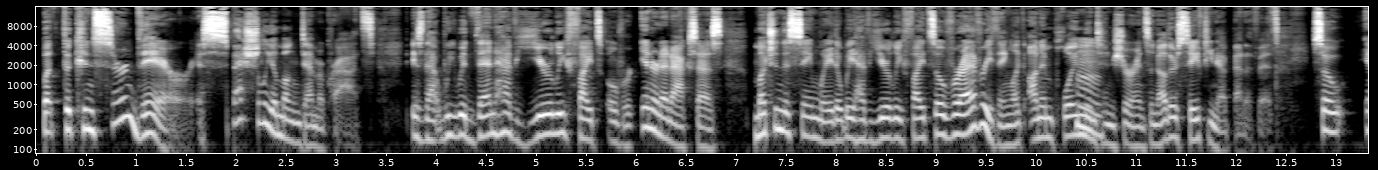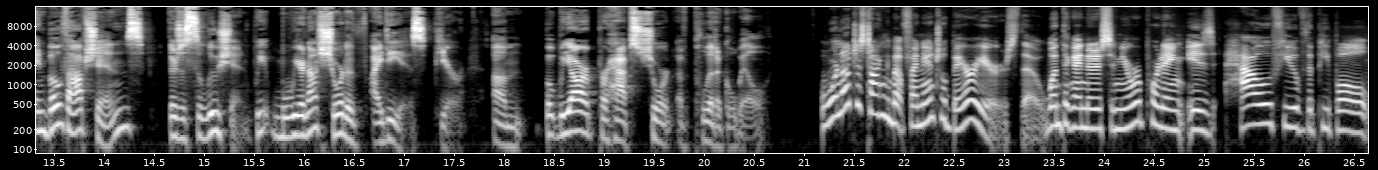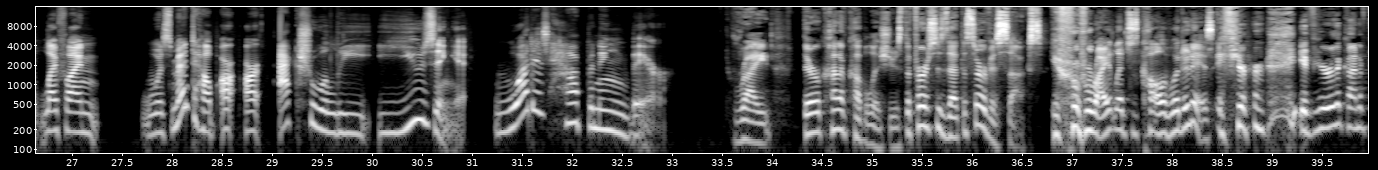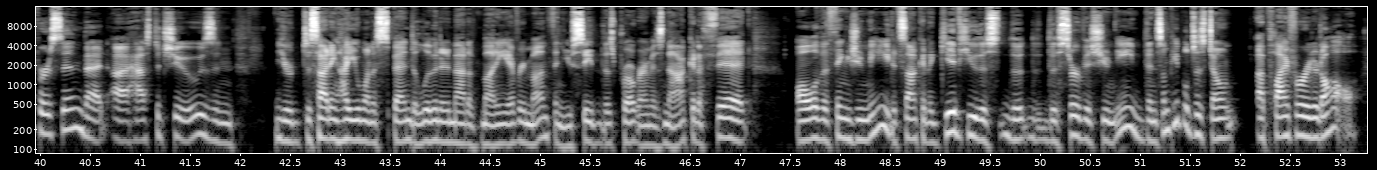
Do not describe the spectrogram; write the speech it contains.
But the concern there, especially among Democrats, is that we would then have yearly fights over internet access, much in the same way that we have yearly fights over everything like unemployment hmm. insurance and other safety net benefits. So, in both options, there's a solution. We, we are not short of ideas here, um, but we are perhaps short of political will. We're not just talking about financial barriers, though. One thing I noticed in your reporting is how few of the people Lifeline was meant to help are, are actually using it. What is happening there? Right. There are kind of couple issues. The first is that the service sucks. You're right? Let's just call it what it is. If you're if you're the kind of person that uh, has to choose and you're deciding how you want to spend a limited amount of money every month and you see that this program is not going to fit all of the things you need, it's not going to give you this the the service you need, then some people just don't apply for it at all.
